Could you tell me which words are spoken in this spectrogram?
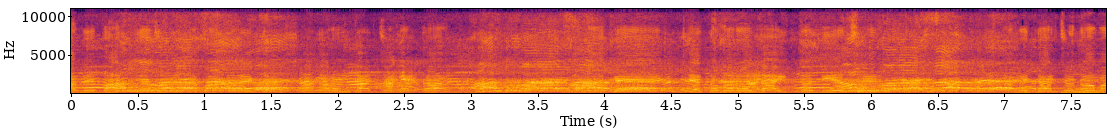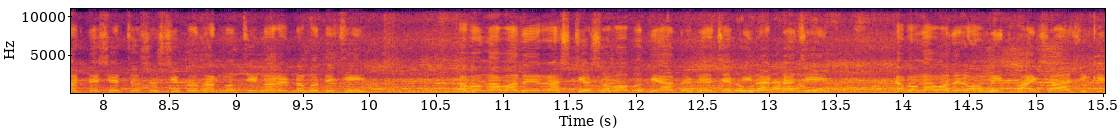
আমি ভারতীয় জনতা পার্টির একজন সাধারণ কার্যকর্তা। আমাকে এত বড় দায়িত্ব দিয়েছে। আমি তার জন্য আমার দেশের যশস্বী প্রধানমন্ত্রী নরেন্দ্র মোদীজি এবং আমাদের রাষ্ট্রীয় সভাপতি আদরণীয় জেপি নাড্ডাজি এবং আমাদের অমিত ভাই শাহজিকে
